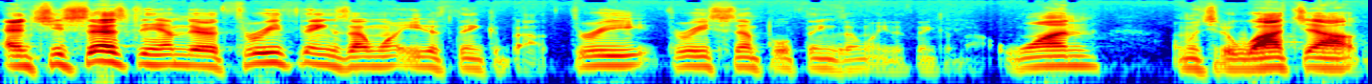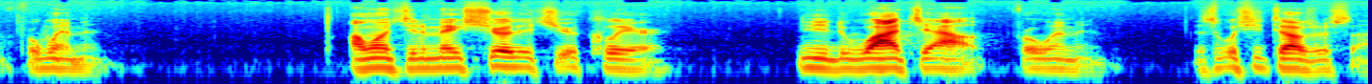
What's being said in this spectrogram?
And she says to him, There are three things I want you to think about. Three, three simple things I want you to think about. One, I want you to watch out for women. I want you to make sure that you're clear. You need to watch out for women. This is what she tells her son.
